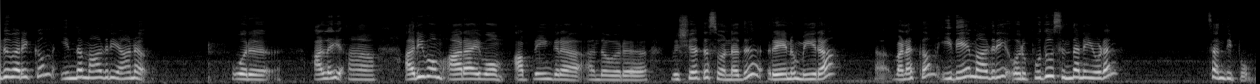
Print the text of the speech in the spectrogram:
இது வரைக்கும் இந்த மாதிரியான ஒரு அலை அறிவோம் ஆராய்வோம் அப்படிங்கிற அந்த ஒரு விஷயத்த சொன்னது ரேணு மீரா. வணக்கம். இதே மாதிரி ஒரு புது சிந்தனையுடன் சந்திப்போம்.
